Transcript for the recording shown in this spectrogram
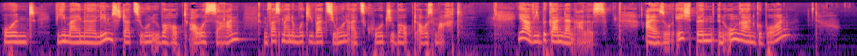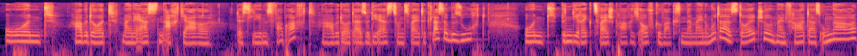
und wie meine Lebensstation überhaupt aussahen und was meine Motivation als Coach überhaupt ausmacht. Ja, wie begann denn alles? Also, ich bin in Ungarn geboren und habe dort meine ersten acht Jahre des Lebens verbracht, habe dort also die erste und zweite Klasse besucht und bin direkt zweisprachig aufgewachsen. Denn meine Mutter ist Deutsche und mein Vater ist Ungare.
